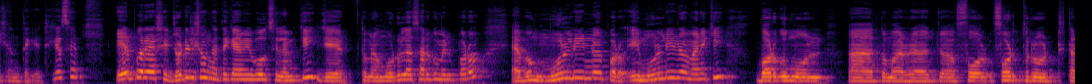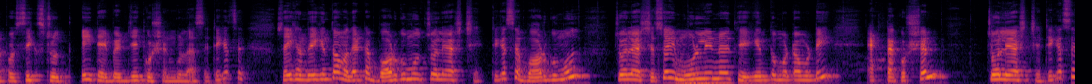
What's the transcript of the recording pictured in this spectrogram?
এখান থেকে, ঠিক আছে? এরপরে আসে, জটিল সংখ্যা থেকে আমি বলছিলাম কি, যে তোমরা মডুলাস আর্গুমেন্ট পড়ো এবং মূল নির্ণয় পড়ো। এই মূল নির্ণয় মানে কি? বর্গমূল তোমার ফোর ফোর্থ রুট তারপর সিক্স রুট এই টাইপের যে কোশ্চেনগুলো আছে, ঠিক আছে? সো এইখান থেকে কিন্তু আমাদের একটা বর্গমূল চলে আসছে, ঠিক আছে? বর্গমূল চলে আসছে। সো এই মূল নির্ণয় থেকে কিন্তু মোটামুটি একটা কোশ্চেন চলে আসছে, ঠিক আছে?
